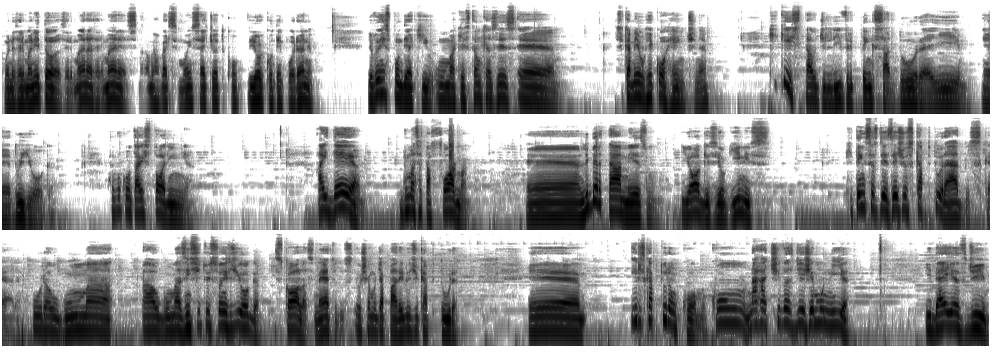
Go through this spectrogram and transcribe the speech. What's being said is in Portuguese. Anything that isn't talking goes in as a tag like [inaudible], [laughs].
Buenos hermanitos, hermanas, hermanas. Meu nome é Roberto Simões, 78 Yoga Contemporâneo. Eu vou responder aqui uma questão que às vezes é, fica meio recorrente, né? O que, que é esse tal de livre pensador aí é, do yoga? Então vou contar a historinha. A ideia, de uma certa forma, é libertar mesmo yogis e yoginis que tem seus desejos capturados, cara, por alguma algumas instituições de yoga, escolas, métodos, eu chamo de aparelhos de captura. É, eles capturam como? Com narrativas de hegemonia, ideias de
